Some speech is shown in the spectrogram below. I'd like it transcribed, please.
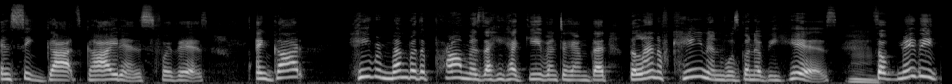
and seek God's guidance for this. And God, he remembered the promise that he had given to him that the land of Canaan was going to be his. So maybe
